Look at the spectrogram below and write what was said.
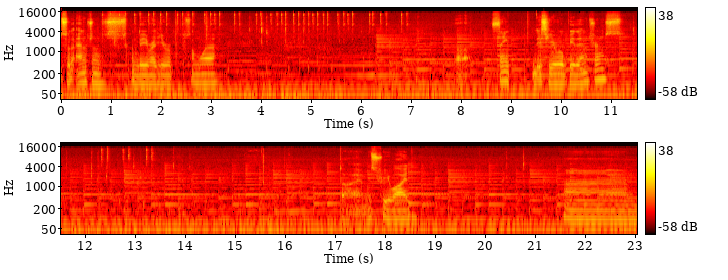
so the entrance is gonna be right here somewhere. Uh, I think this here will be the entrance. Three wide. Um,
